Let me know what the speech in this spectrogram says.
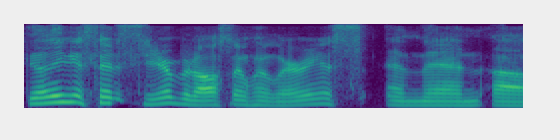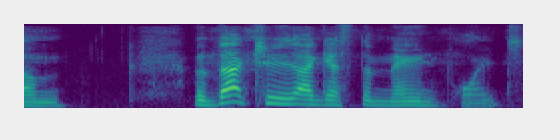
think it's sincere, but also hilarious. And then, um, but back to I guess the main point.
